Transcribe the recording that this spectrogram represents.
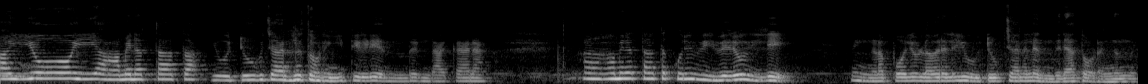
അയ്യോ ഈ ആമിനത്താത്ത യൂട്യൂബ് ചാനൽ തുടങ്ങിയിട്ട് ഇവിടെ എന്തുണ്ടാക്കാനാ? ആമിനത്താത്തക്കൊരു വിവരവും ഇല്ലേ നിങ്ങളെപ്പോലെയുള്ളവരെല്ലാം യൂട്യൂബ് ചാനൽ എന്തിനാ തുടങ്ങുന്നത്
